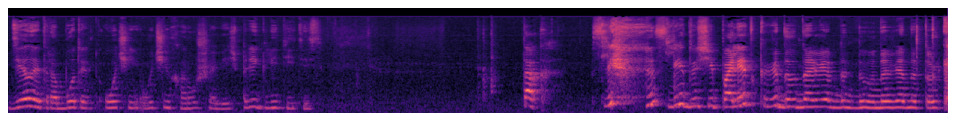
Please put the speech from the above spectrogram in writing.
делает, работает очень-очень хорошая вещь. Приглядитесь. Так, след следующий палет, когда, наверное, ну, наверное, только,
